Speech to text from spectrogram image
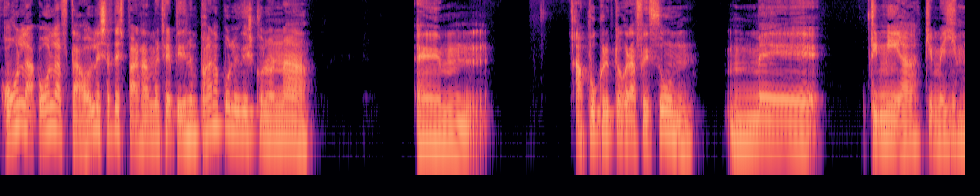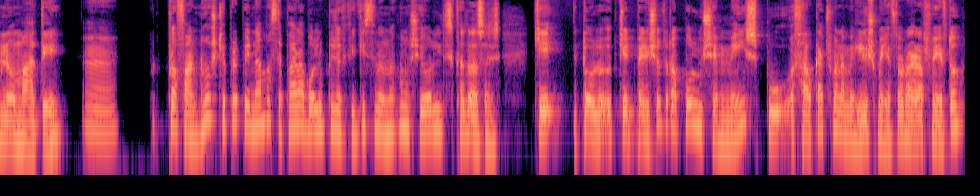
όλα, όλα αυτά, όλες αυτές τις παράμετροι, επειδή είναι πάρα πολύ δύσκολο να εμ, αποκρυπτογραφηθούν με τιμία και με γυμνό μάτι, mm. προφανώς και πρέπει να είμαστε πάρα πολύ προσεκτικοί στην ανάγνωση όλη της κατάστασης. Και, το, και περισσότερο από όλους εμείς που θα κάτσουμε να μιλήσουμε γι' αυτό, να γράψουμε γι' αυτό,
